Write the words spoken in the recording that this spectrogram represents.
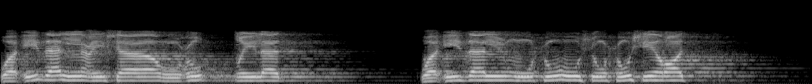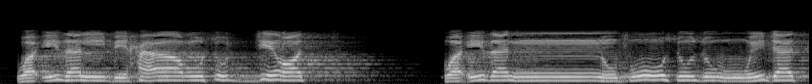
وَإِذَا الْعِشَارُ عُطِّلَتْ وَإِذَا الْوُحُوشُ حُشِرَتْ وَإِذَا الْبِحَارُ سُجِّرَتْ وَإِذَا النُّفُوسُ زُوِّجَتْ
